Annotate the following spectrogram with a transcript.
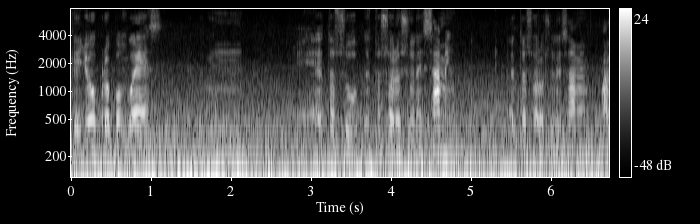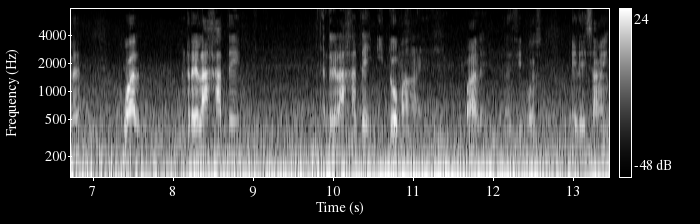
que yo propongo es, mm, esto, es esto solo es un examen, esto solo es un examen, ¿vale? Igual, relájate, relájate y toma aire, ¿vale? Es decir, pues el examen,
